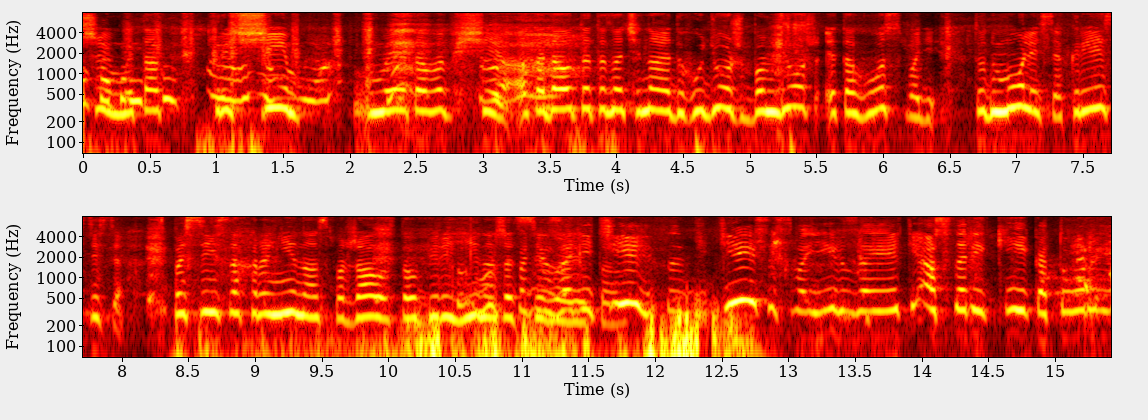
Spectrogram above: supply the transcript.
Души, мы так кричим, мы это вообще. А когда вот это начинает гудешь, бомбеж, это Господи, тут молися, крестися, спаси и сохрани нас, пожалуйста, убереги нас от всего за этого. детей, за детей со своих, за эти, а старики, которые,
